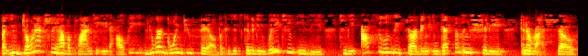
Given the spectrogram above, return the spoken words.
but you don't actually have a plan to eat healthy, you are going to fail because it's going to be way too easy to be absolutely starving and get something shitty in a rush. So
